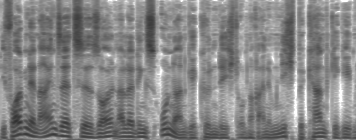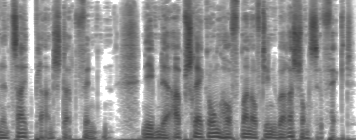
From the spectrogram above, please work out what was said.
Die folgenden Einsätze sollen allerdings unangekündigt und nach einem nicht bekannt gegebenen Zeitplan stattfinden. Neben der Abschreckung hofft man auf den Überraschungseffekt.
